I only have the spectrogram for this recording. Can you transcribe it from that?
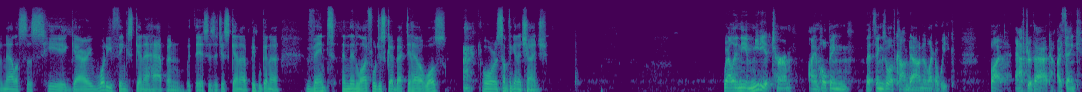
analysis here, Gary. What do you think's going to happen with this? Is it just going to people going to vent and then life will just go back to how it was, or is something going to change? Well, in the immediate term, I am hoping that things will have calmed down in like a week. But after that, I think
